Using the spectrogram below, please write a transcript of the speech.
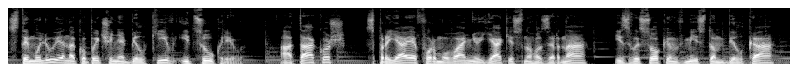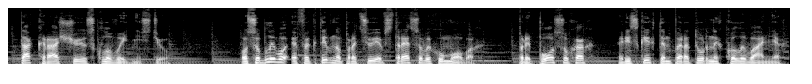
стимулює накопичення білків і цукрів, а також сприяє формуванню якісного зерна із високим вмістом білка та кращою скловидністю. Особливо ефективно працює в стресових умовах, при посухах, різких температурних коливаннях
